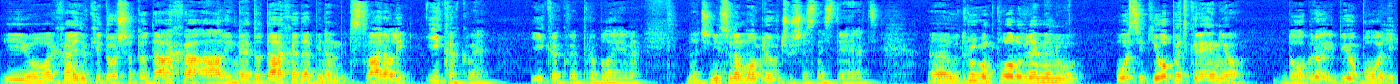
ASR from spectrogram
i ovaj Hajduk je došao do daha, ali ne do daha da bi nam stvarali ikakve, ikakve probleme. Znači nisu nam mogli ući u 16 terac. u drugom poluvremenu Osijek je opet krenio dobro i bio bolji,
